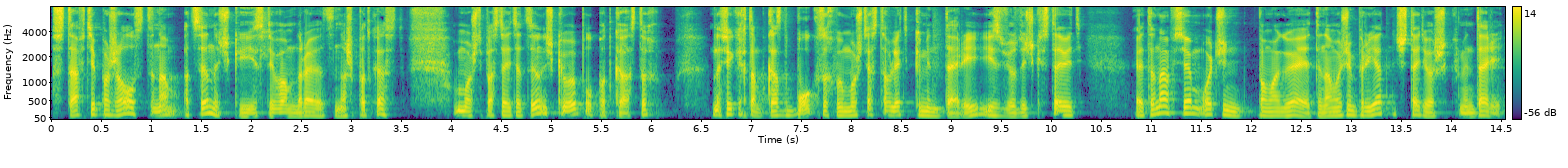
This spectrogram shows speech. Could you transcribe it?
Ставьте, пожалуйста, нам оценочки, если вам нравится наш подкаст. Вы можете поставить оценочки в Apple подкастах. На всяких там кастбоксах вы можете оставлять комментарии и звездочки ставить. Это нам всем очень помогает, и нам очень приятно читать ваши комментарии.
